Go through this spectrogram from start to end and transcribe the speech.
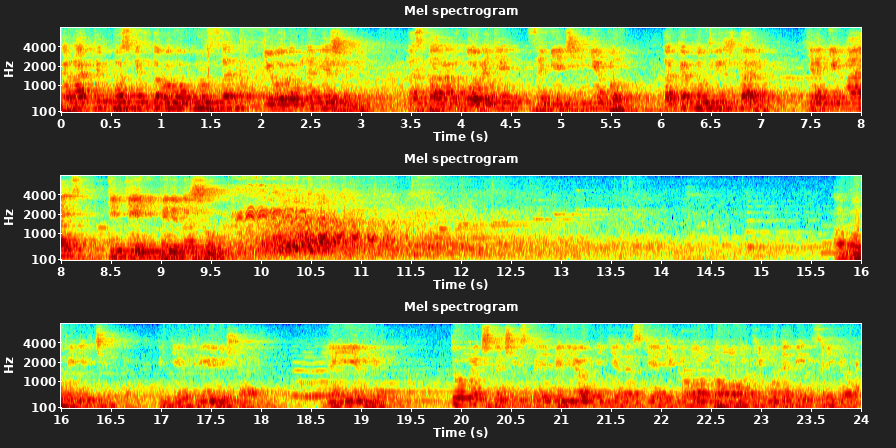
Характер после второго курса неуравновешенный. На старом городе замечен не был, так как утверждает, я не аист, детей не переношу. А вот и Ильченко педиатрию решает. Наивный. Думает, что чистое белье и дедовский одеколон помогут ему добиться ее.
